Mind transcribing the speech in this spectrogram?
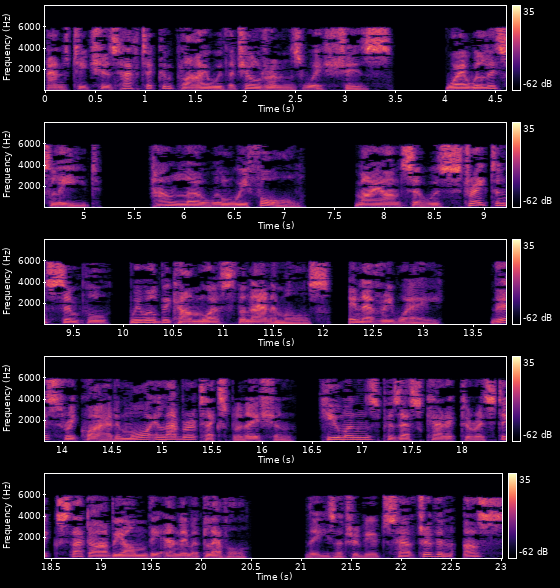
and teachers have to comply with the children's wishes. Where will this lead? How low will we fall? My answer was straight and simple, we will become worse than animals, in every way. This required a more elaborate explanation. Humans possess characteristics that are beyond the animate level. These attributes have driven us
